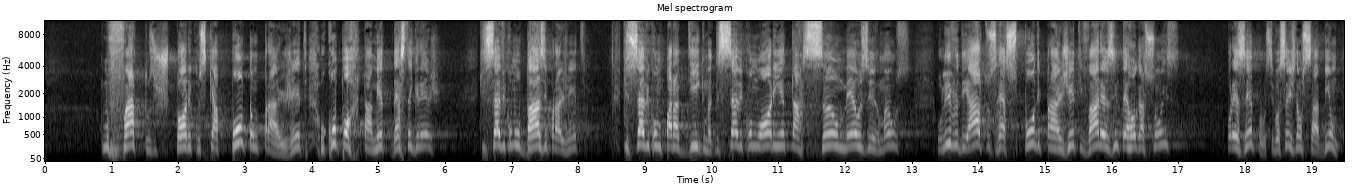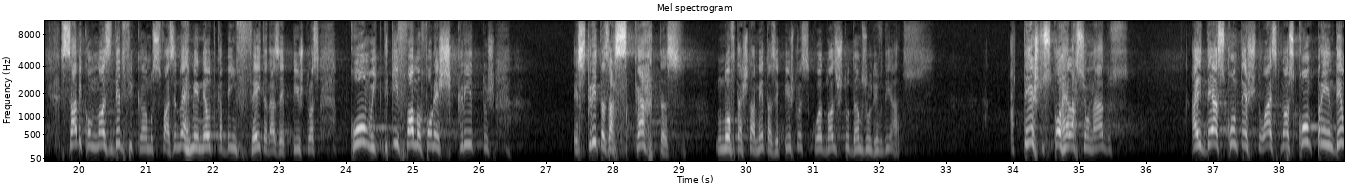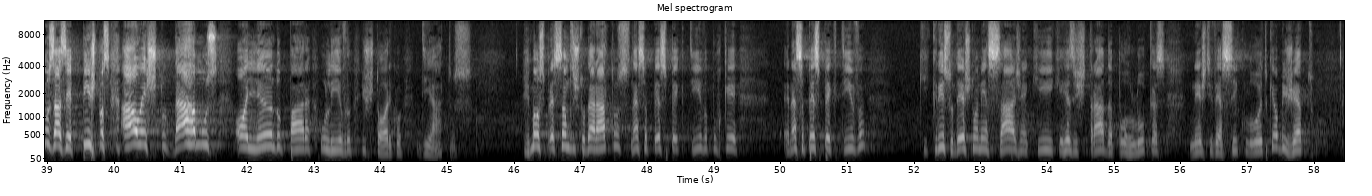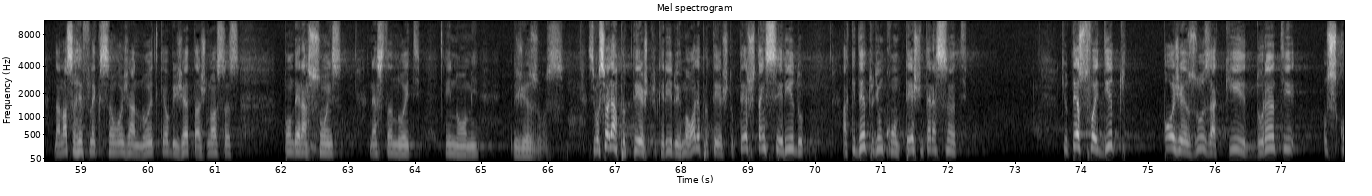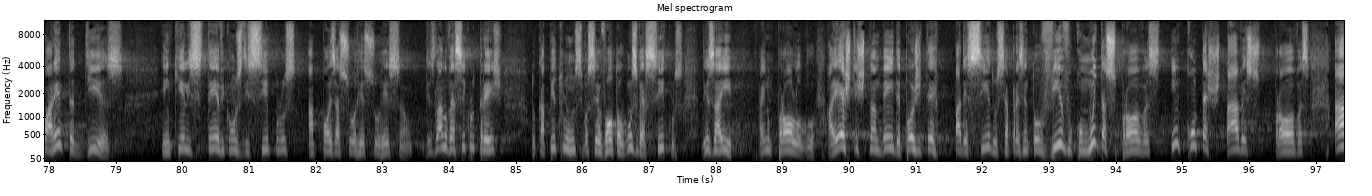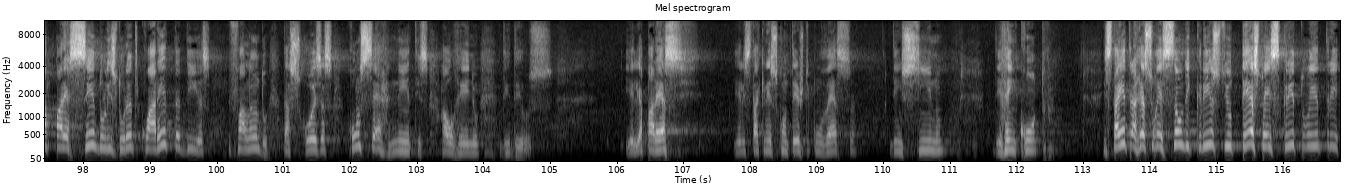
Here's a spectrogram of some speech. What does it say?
Como fatos históricos que apontam para a gente o comportamento desta igreja, que serve como base para a gente, que serve como paradigma, que serve como orientação, meus irmãos. O livro de Atos responde para a gente várias interrogações. Por exemplo, se vocês não sabiam, sabe como nós identificamos, fazendo hermenêutica bem feita das epístolas, como e de que forma foram escritos, escritas as cartas no Novo Testamento, as epístolas, quando nós estudamos o livro de Atos. Há textos correlacionados, há ideias contextuais que nós compreendemos as epístolas ao estudarmos olhando para o livro histórico de Atos. Irmãos, precisamos estudar Atos nessa perspectiva, porque é nessa perspectiva que Cristo deixa uma mensagem aqui, que é registrada por Lucas neste versículo 8, que é objeto da nossa reflexão hoje à noite, que é objeto das nossas ponderações nesta noite, em nome de Jesus. Se você olhar para o texto, querido irmão, olha para o texto, o texto está inserido aqui dentro de um contexto interessante. Que o texto foi dito por Jesus aqui durante os 40 dias em que ele esteve com os discípulos após a sua ressurreição. Diz lá no versículo 3 do capítulo 1, se você volta alguns versículos, diz aí, aí no prólogo, a estes também, depois de ter padecido, se apresentou vivo com muitas provas, incontestáveis provas, aparecendo-lhes durante 40 dias e falando das coisas concernentes ao reino de Deus. E ele aparece, e ele está aqui nesse contexto de conversa, de ensino, de reencontro. Está entre a ressurreição de Cristo e o texto é escrito entre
